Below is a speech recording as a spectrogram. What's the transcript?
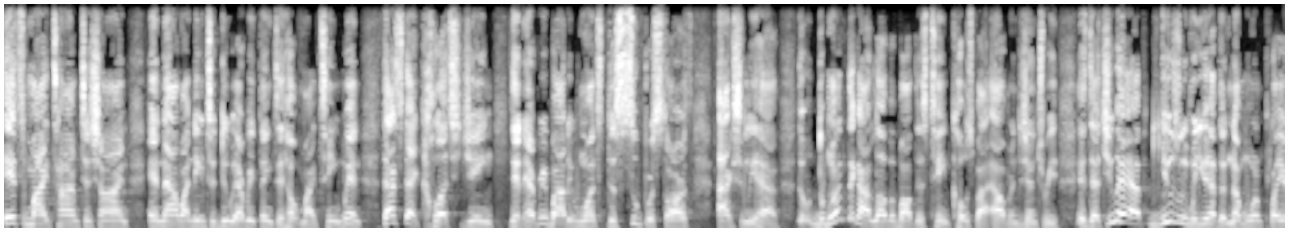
"It's my time to shine, and now I need to do everything to help my team win." That's that clutch gene that everybody wants. The superstars actually have. The, the one thing I love about this team, coached by Alvin Gentry, is that you have usually when you have the number one player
